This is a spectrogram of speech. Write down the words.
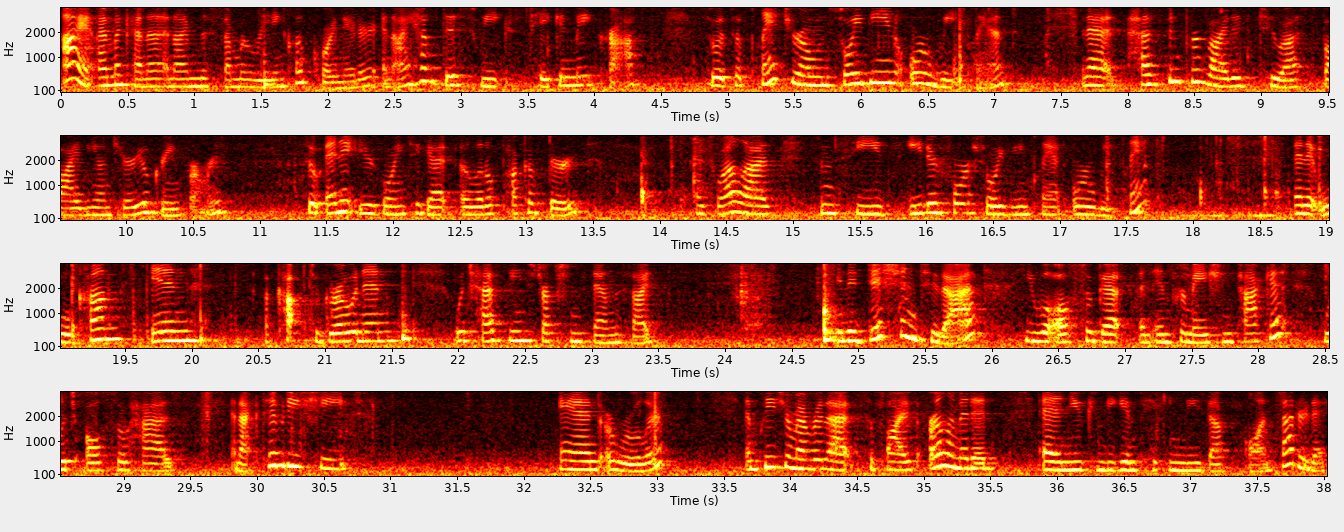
Hi, I'm McKenna and I'm the Summer Reading Club Coordinator and I have this week's Take and Make craft. So it's a plant your own soybean or wheat plant and it has been provided to us by the Ontario Grain Farmers. So in it you're going to get a little puck of dirt as well as some seeds either for a soybean plant or a wheat plant. And it will come in a cup to grow it in which has the instructions down the side. In addition to that, you will also get an information packet, which also has an activity sheet and a ruler. And please remember that supplies are limited and you can begin picking these up on Saturday.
